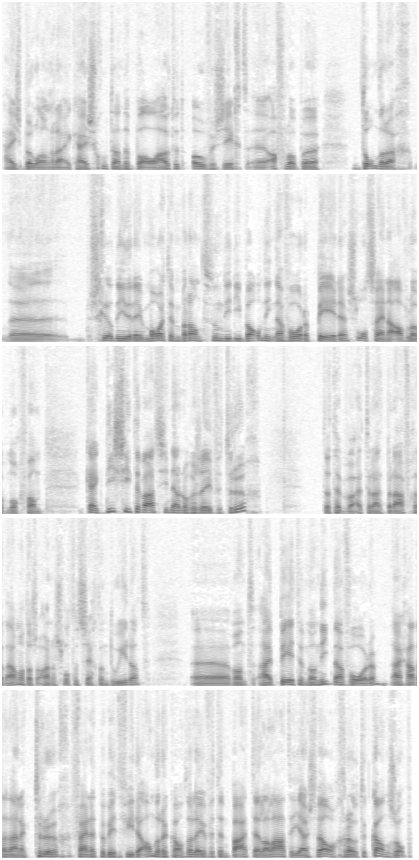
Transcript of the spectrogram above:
Hij is belangrijk. Hij is goed aan de bal. Houdt het overzicht. Eh, afgelopen donderdag eh scheelde iedereen moord en brand toen hij die bal niet naar voren peerde. Slot zei na afloop nog van, kijk die situatie nou nog eens even terug. Dat hebben we uiteraard braaf gedaan, want als Arne Slot het zegt, dan doe je dat. Eh, want hij peert hem dan niet naar voren. Hij gaat uiteindelijk terug. Feyenoord probeert het via de andere kant. Dan levert een paar tellen later juist wel een grote kans op.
